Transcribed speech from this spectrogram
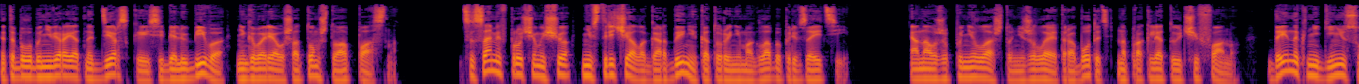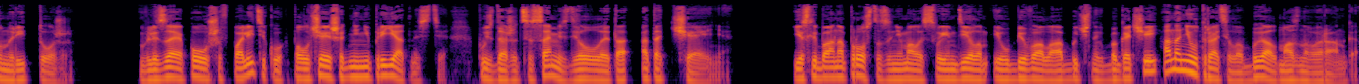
Это было бы невероятно дерзко и себялюбиво, не говоря уж о том, что опасно. Цесами, впрочем, еще не встречала гордыни, которой не могла бы превзойти. Она уже поняла, что не желает работать на проклятую Чифану, да и на княгиню Сунрит тоже. Влезая по уши в политику, получаешь одни неприятности, пусть даже Цесами сделала это от отчаяния. Если бы она просто занималась своим делом и убивала обычных богачей, она не утратила бы алмазного ранга.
